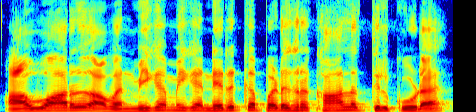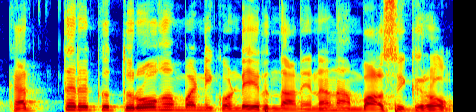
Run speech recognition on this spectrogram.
அவ்வாறு அவன் மிக மிக நெருக்கப்படுகிற காலத்தில் கூட கர்த்தருக்கு துரோகம் பண்ணி கொண்டே இருந்தான் என நாம் வாசிக்கிறோம்.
